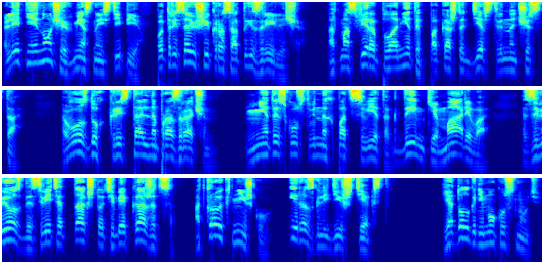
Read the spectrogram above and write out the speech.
Летние ночи в местной степи – потрясающей красоты зрелища. Атмосфера планеты пока что девственно чиста. Воздух кристально прозрачен. Нет искусственных подсветок, дымки, марева. Звезды светят так, что тебе кажется. Открой книжку и разглядишь текст. Я долго не мог уснуть.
